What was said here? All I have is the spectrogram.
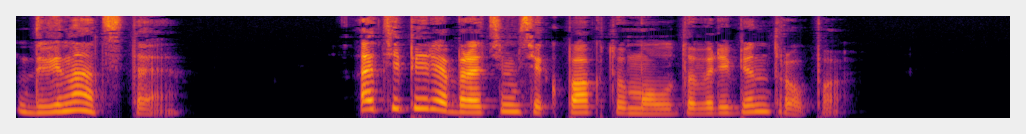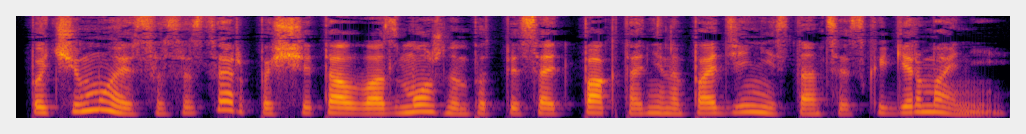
Двенадцатое. А теперь обратимся к пакту Молотова-Риббентропа. Почему СССР посчитал возможным подписать пакт о ненападении с нацистской Германией?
